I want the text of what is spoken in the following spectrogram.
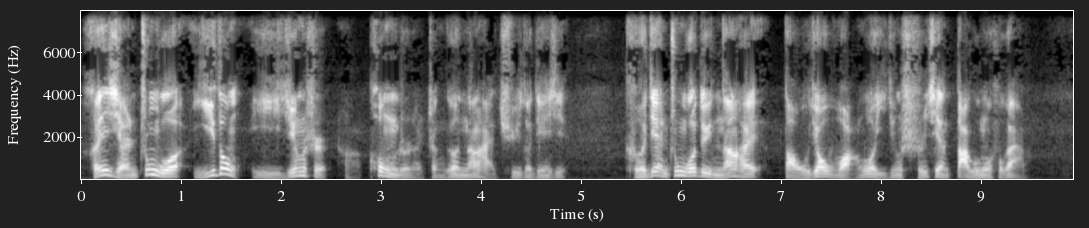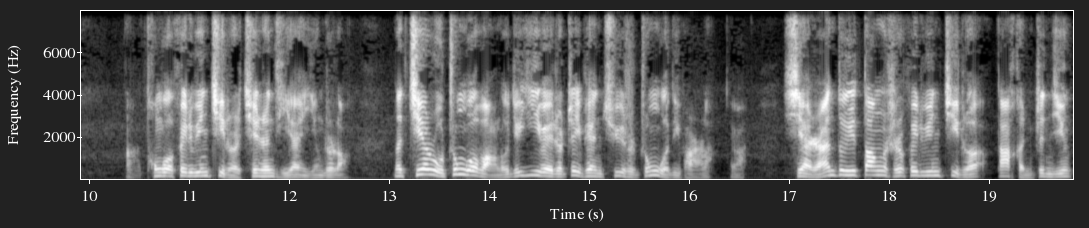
很显然，中国移动已经是啊控制了整个南海区域的电信。可见，中国对南海岛礁网络已经实现大规模覆盖了，啊，通过菲律宾记者亲身体验已经知道，那接入中国网络就意味着这片区域是中国地盘了，对吧？显然，对于当时菲律宾记者，他很震惊，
